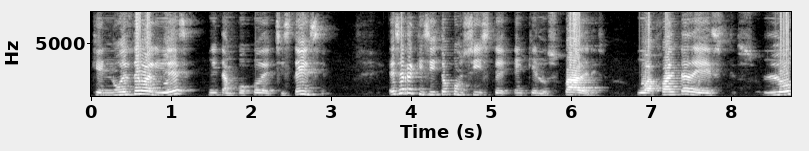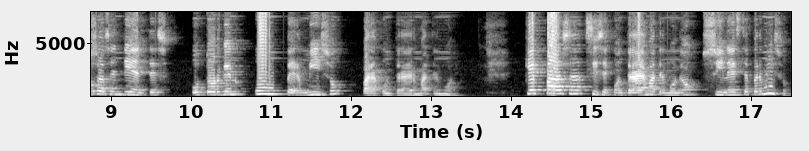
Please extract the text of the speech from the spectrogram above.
que no es de validez ni tampoco de existencia. Ese requisito consiste en que los padres o a falta de estos, los ascendientes otorguen un permiso para contraer matrimonio. ¿Qué pasa si se contrae matrimonio sin este permiso?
